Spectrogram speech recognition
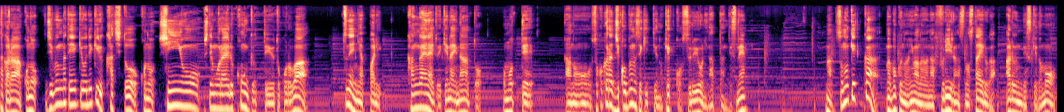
だから、この自分が提供できる価値と、この信用してもらえる根拠っていうところは、常にやっぱり考えないといけないなと思って、あのーそこから自己分析っていうのを結構するようになったんですね。まあ、その結果、まあ、僕の今のようなフリーランスのスタイルがあるんですけども、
